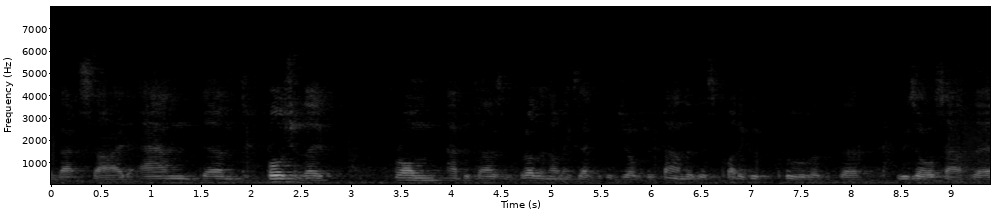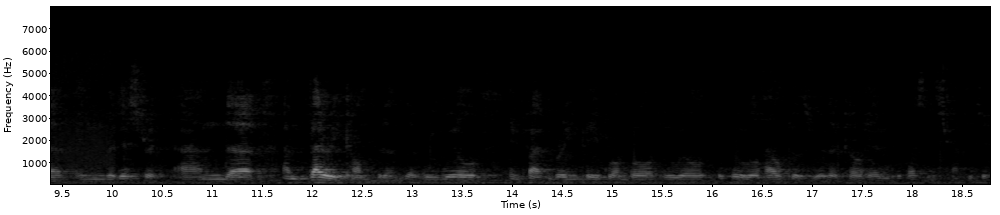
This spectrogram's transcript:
in that side. And um, fortunately, from advertising for other non-executive jobs, we found that there's quite a good pool of uh, resource out there in the district. And uh, I'm very confident that we will, in fact, bring people on board who will, who will help us with a coherent investment strategy.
